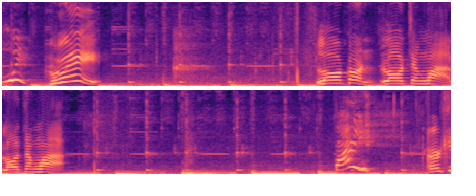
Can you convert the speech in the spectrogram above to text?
อุ้ยเฮ้ย รอก่อน รอจังหวะ รอจังหวะ ไป โอเค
